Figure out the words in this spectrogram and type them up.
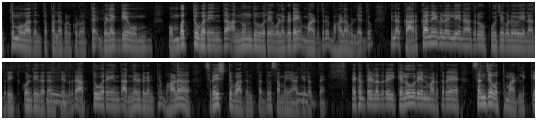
ಉತ್ತಮವಾದಂಥ ಫಲಗಳು ಕೊಡುತ್ತೆ. ಬೆಳಗ್ಗೆ ಒಂಬ್ ಒಂಬತ್ತುವರೆಯಿಂದ ಹನ್ನೊಂದುವರೆ ಒಳಗಡೆ ಮಾಡಿದ್ರೆ ಬಹಳ ಒಳ್ಳೆಯದು ಇನ್ನು ಕಾರ್ಖಾನೆಗಳಲ್ಲಿ ಏನಾದರೂ ಪೂಜೆಗಳು ಏನಾದರೂ ಇಟ್ಕೊಂಡಿದ್ದಾರೆ ಅಂತ ಹೇಳಿದ್ರೆ ಹತ್ತುವರೆಯಿಂದ ಹನ್ನೆರಡು ಗಂಟೆ ಬಹಳ ಶ್ರೇಷ್ಠವಾದಂಥದ್ದು ಸಮಯ ಆಗಿರುತ್ತೆ ಯಾಕಂತ ಹೇಳಿದ್ರೆ ಈ ಕೆಲವರು ಏನು ಮಾಡ್ತಾರೆ ಸಂಜೆ ಹೊತ್ತು ಮಾಡಲಿಕ್ಕೆ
